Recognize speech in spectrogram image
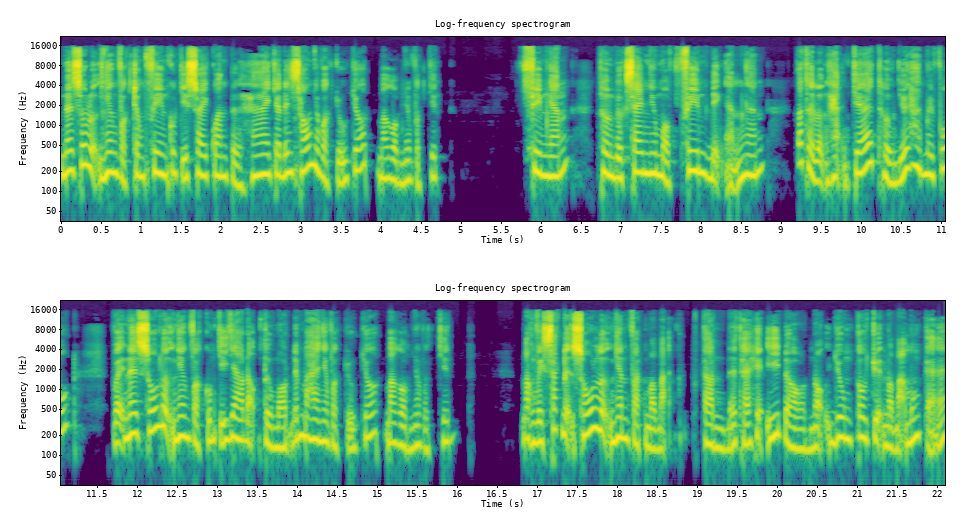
nên số lượng nhân vật trong phim cũng chỉ xoay quanh từ 2 cho đến 6 nhân vật chủ chốt, bao gồm nhân vật chính. Phim ngắn thường được xem như một phim điện ảnh ngắn, có thời lượng hạn chế thường dưới 20 phút, vậy nên số lượng nhân vật cũng chỉ dao động từ 1 đến 3 nhân vật chủ chốt, bao gồm nhân vật chính. Bằng việc xác định số lượng nhân vật mà bạn cần để thể hiện ý đồ nội dung câu chuyện mà bạn muốn kể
